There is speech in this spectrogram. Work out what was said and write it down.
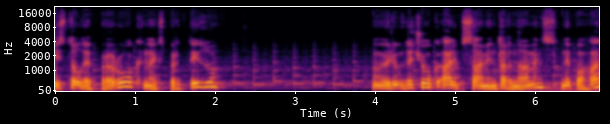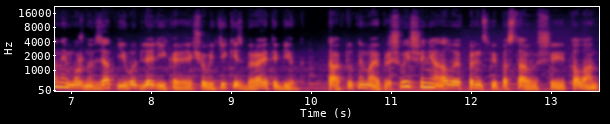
Пістолет Пророк на експертизу. Е, Рюкзачок Alp Summit Ornaments непоганий, можна взяти його для лікаря, якщо ви тільки збираєте білд. Так, тут немає пришвидшення, але в принципі поставивши талант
